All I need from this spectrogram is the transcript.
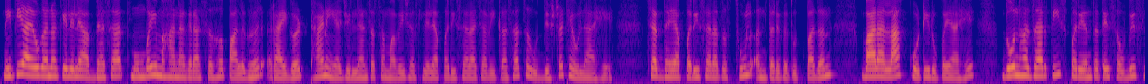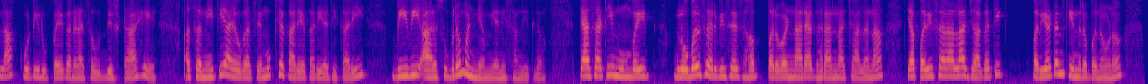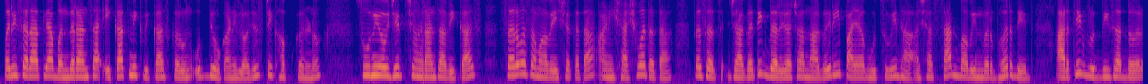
नीती आयोगानं केलेल्या अभ्यासात मुंबई महानगरासह पालघर रायगड ठाणे या जिल्ह्यांचा समावेश असलेल्या परिसराच्या विकासाचं उद्दिष्ट ठेवलं आहे. आहे. सध्या या परिसराचं स्थूल अंतर्गत उत्पादन बारा लाख कोटी रुपये आहे. दोन हजार तीसपर्यंत ते सव्वीस लाख कोटी रुपये करण्याचं उद्दिष्ट आहे असं नीती आयोगाचे मुख्य कार्यकारी अधिकारी बी व्ही आर सुब्रमण्यम यांनी सांगितलं. त्यासाठी मुंबईत ग्लोबल सर्व्हिसेस हब परवडणाऱ्या घरांना चालना या परिसराला जागतिक पर्यटन केंद्र बनवणं परिसरातल्या बंदरांचा एकात्मिक विकास करून उद्योग आणि लॉजिस्टिक हब करणं सुनियोजित शहरांचा विकास सर्वसमावेशकता आणि शाश्वतता तसंच जागतिक दर्जाच्या नागरी पायाभूत सुविधा अशा सात बाबींवर भर देत आर्थिक वृद्धीचा दर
